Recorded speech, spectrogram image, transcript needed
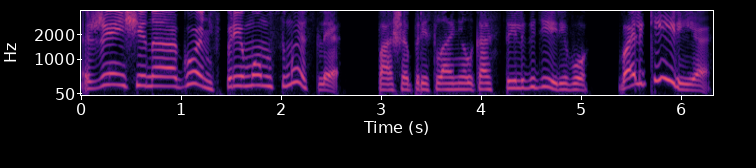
«Женщина-огонь в прямом смысле», — Паша прислонил костыль к дереву. «Валькирия!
